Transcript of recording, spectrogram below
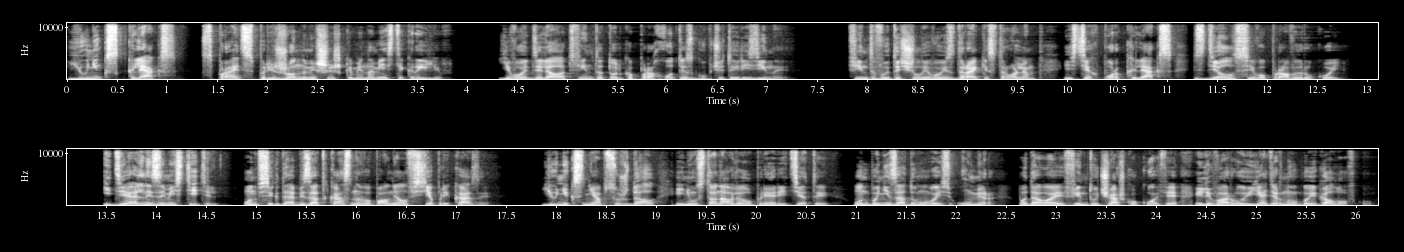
Юникс Клякс, спрайт с прижженными шишками на месте крыльев. Его отделял от Финта только проход из губчатой резины. Финт вытащил его из драки с троллем, и с тех пор Клякс сделался его правой рукой. Идеальный заместитель, он всегда безотказно выполнял все приказы. Юникс не обсуждал и не устанавливал приоритеты, он бы не задумываясь умер, подавая Финту чашку кофе или воруя ядерную боеголовку.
